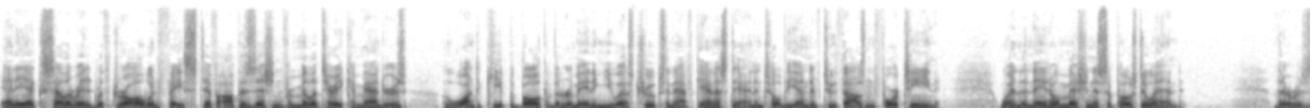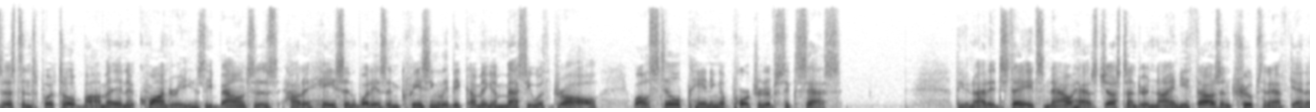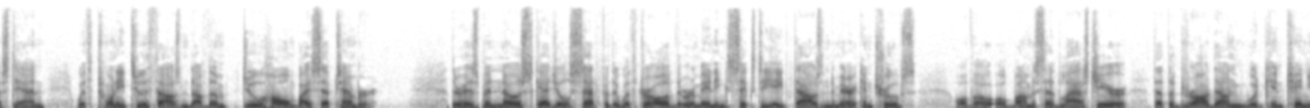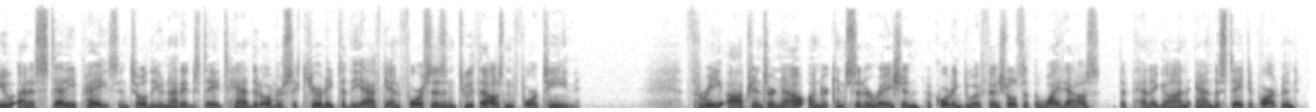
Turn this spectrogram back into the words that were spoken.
Any accelerated withdrawal would face stiff opposition from military commanders who want to keep the bulk of the remaining U.S. troops in Afghanistan until the end of 2014, when the NATO mission is supposed to end. Their resistance puts Obama in a quandary as he balances how to hasten what is increasingly becoming a messy withdrawal while still painting a portrait of success. The United States now has just under 90,000 troops in Afghanistan with 22,000 of them due home by September. There has been no schedule set for the withdrawal of the remaining 68,000 American troops, although Obama said last year that the drawdown would continue at a steady pace until the United States handed over security to the Afghan forces in 2014. Three options are now under consideration, according to officials at the White House, the Pentagon, and the State Department.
